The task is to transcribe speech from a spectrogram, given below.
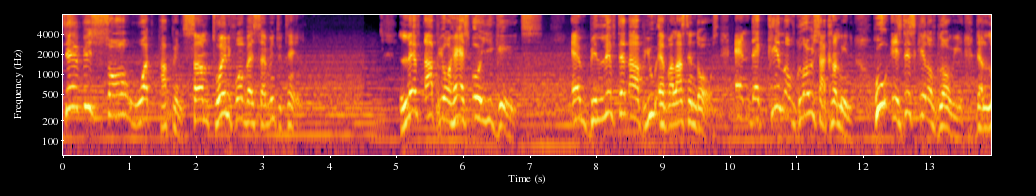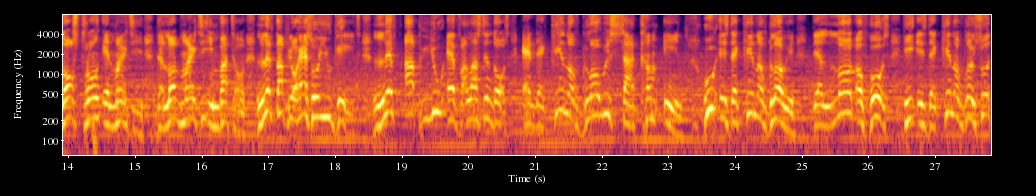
David saw what happened. Psalm 24, verse 7 to 10. Lift up your heads, O ye gates and be lifted up, you everlasting doors, and the King of glory shall come in. Who is this King of glory? The Lord strong and mighty, the Lord mighty in battle. Lift up your heads, O you gates, lift up, you everlasting doors, and the King of glory shall come in. Who is the King of glory? The Lord of hosts, he is the King of glory. So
